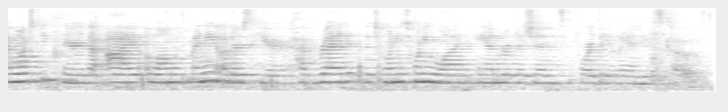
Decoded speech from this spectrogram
I want to be clear that I, along with many others here, have read the 2021 and revisions for the land use codes.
